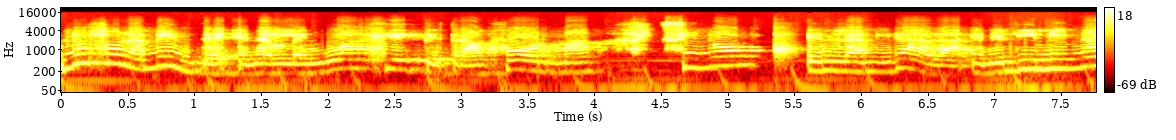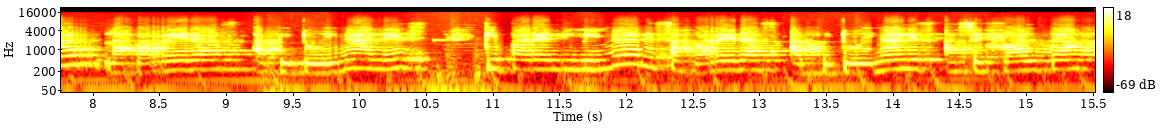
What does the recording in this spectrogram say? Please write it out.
no solamente en el lenguaje que transforma, sino en la mirada, en eliminar las barreras actitudinales, que para eliminar esas barreras actitudinales hace falta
